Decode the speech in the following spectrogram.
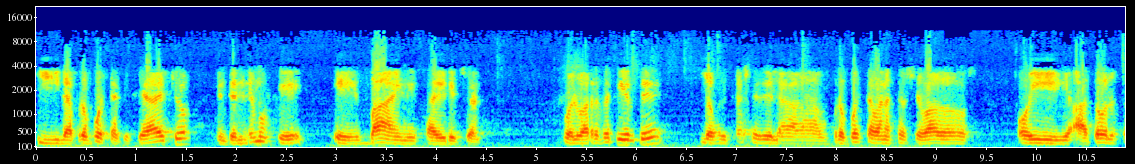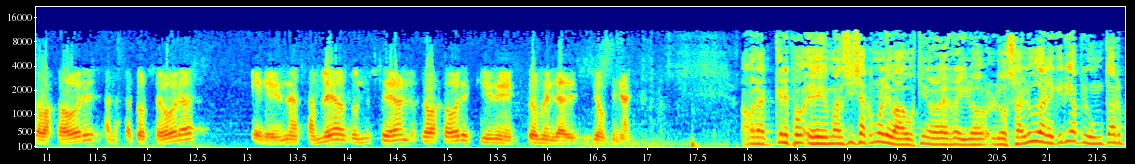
Y la propuesta que se ha hecho, entendemos que eh, va en esa dirección vuelvo a repetirte, los detalles de la propuesta van a ser llevados hoy a todos los trabajadores a las 14 horas en una asamblea donde serán los trabajadores quienes tomen la decisión final. Ahora, Crespo, eh, Mancilla, ¿cómo le va Agustín Álvarez Rey? Lo, saluda, le quería preguntar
